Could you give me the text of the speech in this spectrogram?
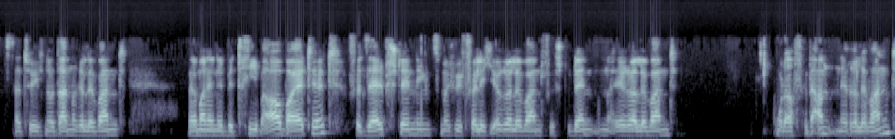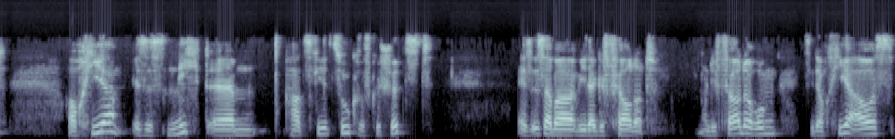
Das ist natürlich nur dann relevant, wenn man in einem Betrieb arbeitet, für Selbstständigen zum Beispiel völlig irrelevant, für Studenten irrelevant. oder auch für Beamten irrelevant. Auch hier ist es nicht ähm, Hartz-IV-Zugriff geschützt, es ist aber wieder gefördert. Und die Förderung sieht auch hier aus,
